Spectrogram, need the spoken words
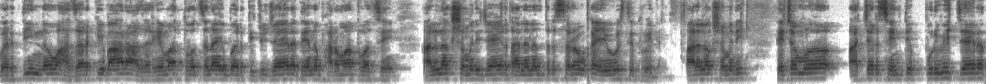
भरती नऊ हजार की बारा हजार हे महत्त्वाचं नाही. भरतीची जाहिरात येणं फार महत्त्वाचं आहे. आलक्षमध्ये जाहिरात आल्यानंतर सर्व काही व्यवस्थित होईल. आलक्षमध्ये त्याच्यामुळं आचारसंहितेपूर्वीच जाहिरात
